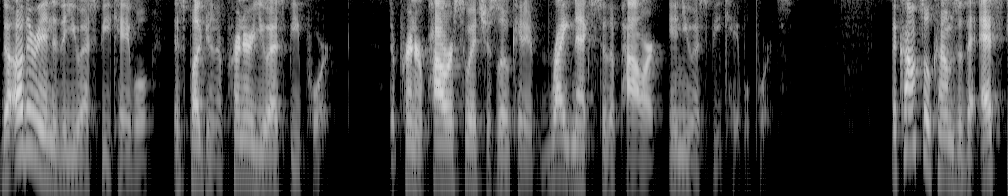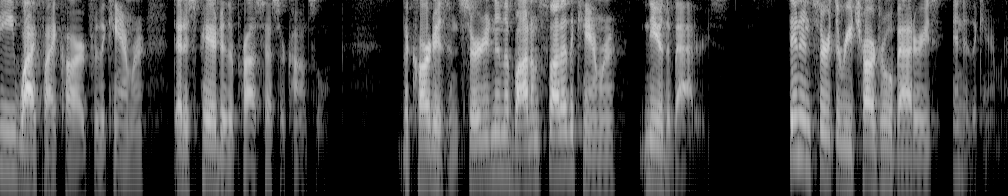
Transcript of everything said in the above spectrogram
The other end of the USB cable is plugged in the printer USB port. The printer power switch is located right next to the power and USB cable ports. The console comes with a SD Wi-Fi card for the camera that is paired to the processor console. The card is inserted in the bottom slot of the camera near the batteries. Then insert the rechargeable batteries into the camera.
